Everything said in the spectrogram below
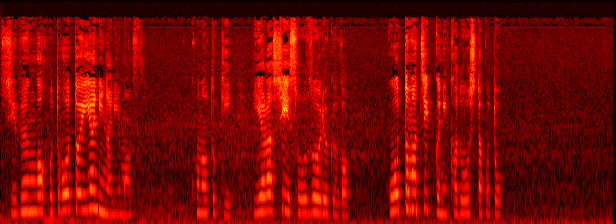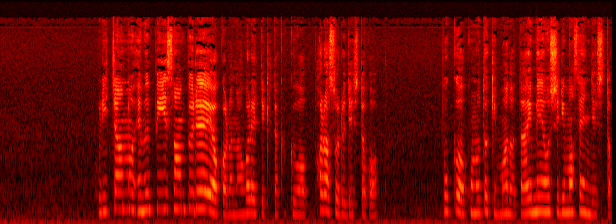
自分がほとほと嫌になります。この時いやらしい想像力がオートマチックに稼働したこと。堀ちゃんの MP3 プレーヤーから流れてきた曲は「パラソル」でしたが僕はこの時まだ題名を知りませんでした。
